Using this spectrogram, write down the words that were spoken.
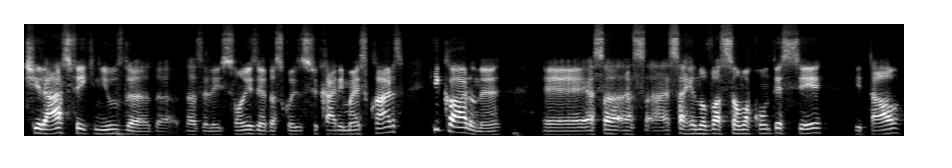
tirar as fake news da, da, das eleições, né, das coisas ficarem mais claras, e claro, né, é, essa, essa, essa renovação acontecer e tal,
